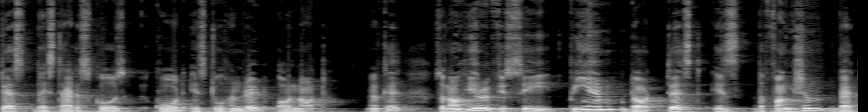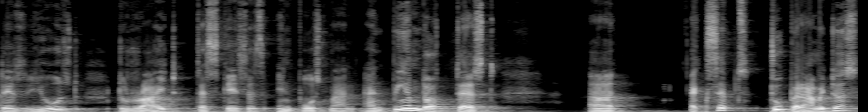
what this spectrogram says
test the status code is 200 or not okay? So now here if you see pm.test is the function that is used to write test cases in postman. And pm.test uh, accepts two parameters.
